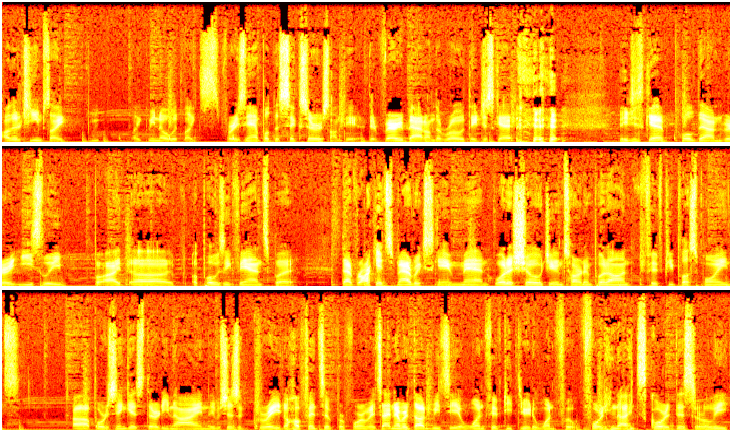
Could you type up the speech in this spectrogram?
other teams like like we know with like for example the Sixers on the, they're very bad on the road. They just get they just get pulled down very easily by uh, opposing fans. But that Rockets Mavericks game, man, what a show James Harden put on 50 plus points. Uh, Porzingis 39. It was just a great offensive performance. I never thought we'd see a 153 to 149 score this early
